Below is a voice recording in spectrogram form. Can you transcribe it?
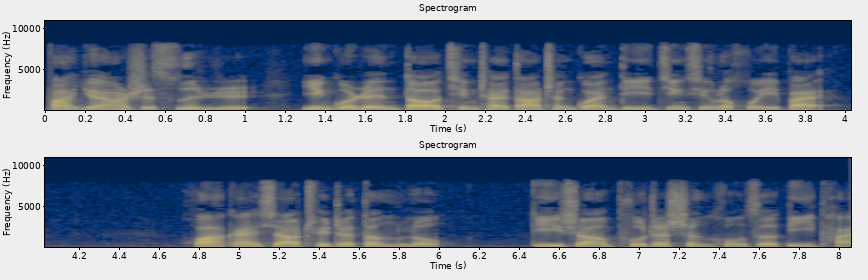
八月二十四日，英国人到钦差大臣官邸进行了回拜。华盖下垂着灯笼，地上铺着深红色地毯，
